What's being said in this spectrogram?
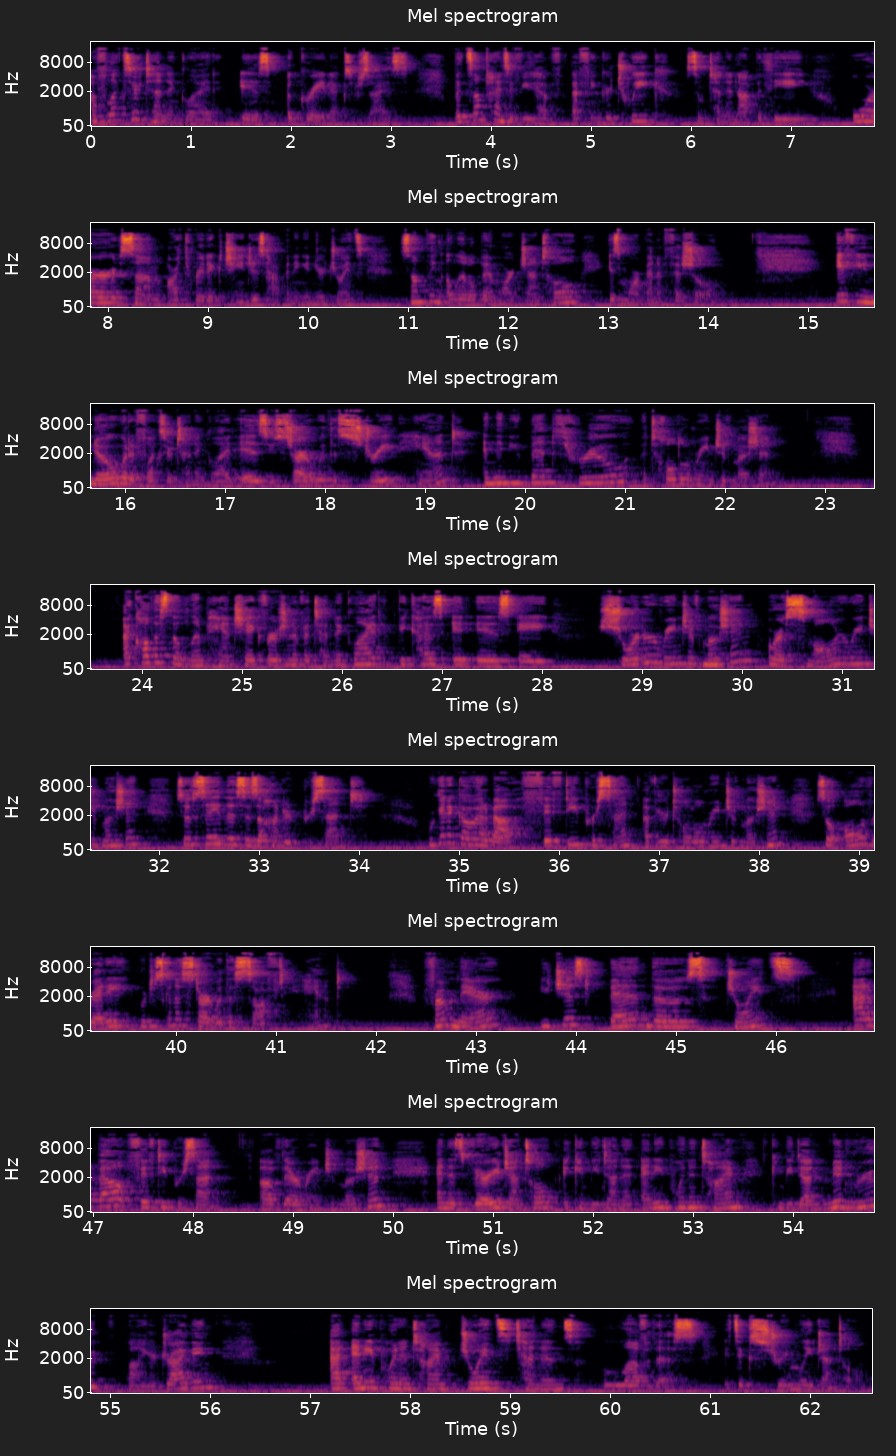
A flexor tendon glide is a great exercise, but sometimes if you have a finger tweak, some tendinopathy, or some arthritic changes happening in your joints, something a little bit more gentle is more beneficial. If you know what a flexor tendon glide is, you start with a straight hand and then you bend through a total range of motion. I call this the limp handshake version of a tendon glide because it is a shorter range of motion or a smaller range of motion. So say this is 100%. We're gonna go at about 50% of your total range of motion. So already we're just gonna start with a soft hand. From there, you just bend those joints at about 50% of their range of motion and it's very gentle. It can be done at any point in time. It can be done mid-route while you're driving at any point in time, joints, tendons, love this. It's extremely gentle.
